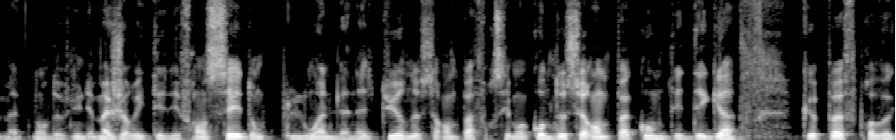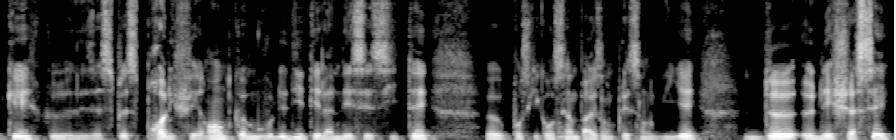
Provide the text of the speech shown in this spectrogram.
maintenant devenus la majorité des Français, donc plus loin de la nature, ne se rendent pas forcément compte, ne se rendent pas compte des dégâts que peuvent provoquer que les espèces proliférantes, comme vous le dites, et la nécessité, euh, pour ce qui concerne par exemple les sangliers, de les chasser.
